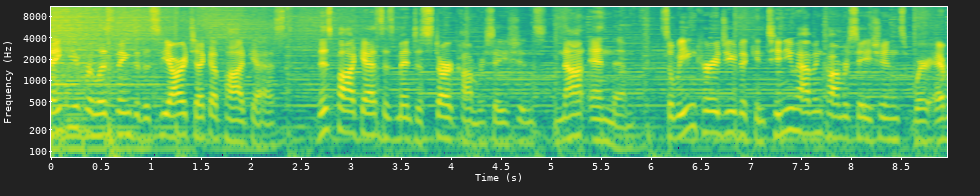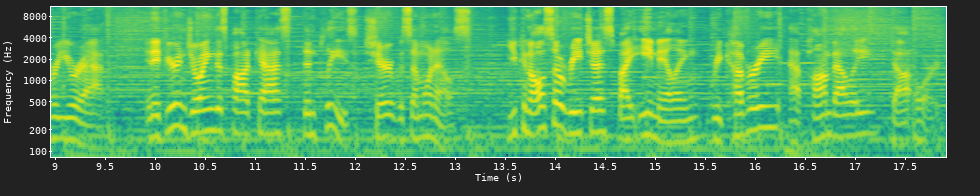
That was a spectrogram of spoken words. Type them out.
Thank you for listening to the CR Checkup Podcast. This podcast is meant to start conversations, not end them. So we encourage you to continue having conversations wherever you are at. And if you're enjoying this podcast, then please share it with someone else. You can also reach us by emailing recovery at palmvalley.org.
